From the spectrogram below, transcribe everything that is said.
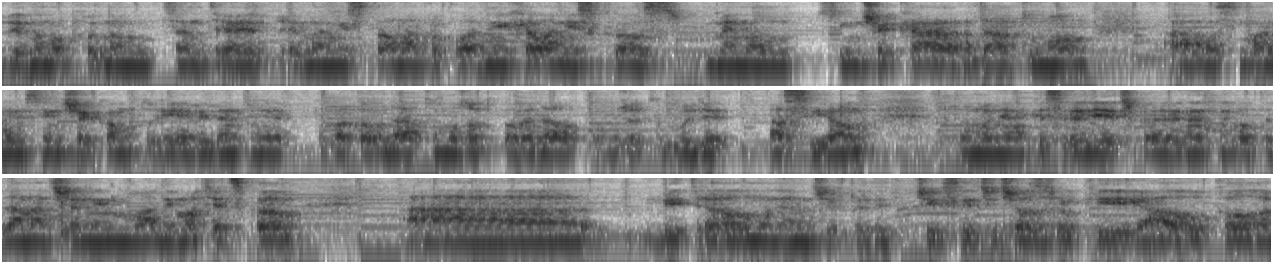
v jednom obchodnom centre, pred nami stal na pokladni chalanisko s menom synčeka a dátumom a s malým synčekom, ktorý evidentne podľa toho dátumu zodpovedal tomu, že to bude asi on tomu nejaké srdiečko, evidentne bol teda nadšeným mladým oteckom a vytrhol mu, neviem, či vtedy či si, či čo z ruky a ohúkol ho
